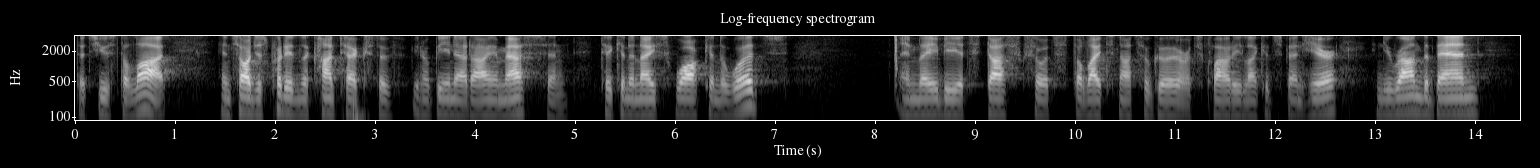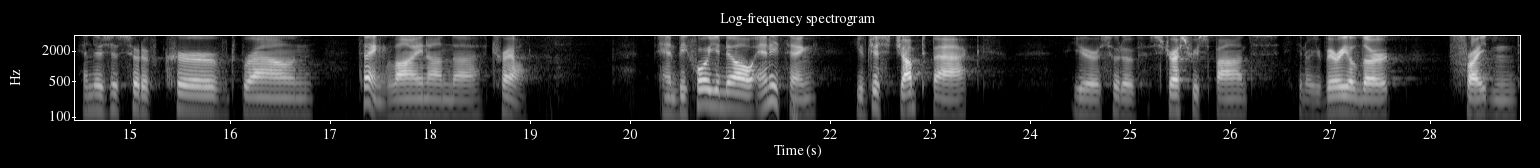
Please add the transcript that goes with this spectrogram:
that's used a lot. And so I'll just put it in the context of you know being at IMS and taking a nice walk in the woods, and maybe it's dusk, so it's the light's not so good, or it's cloudy like it's been here, and you round the bend, and there's this sort of curved brown thing lying on the trail. And before you know anything, you've just jumped back, your sort of stress response, you know, you're very alert, frightened,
